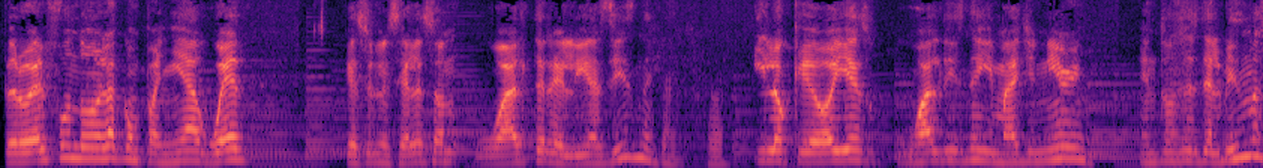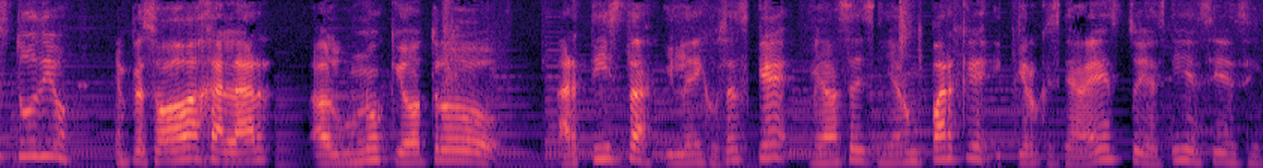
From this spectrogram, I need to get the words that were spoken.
pero él fundó la compañía WED, que sus iniciales son Walter Elias Disney y lo que hoy es Walt Disney Imagineering. Entonces, del mismo estudio empezó a jalar alguno que otro artista y le dijo, ¿sabes qué? Me vas a diseñar un parque y quiero que sea esto y así, así, así.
